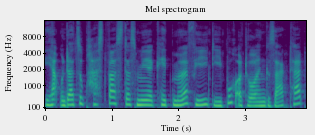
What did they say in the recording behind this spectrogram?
Ja, und dazu passt was, das mir Kate Murphy, die Buchautorin, gesagt hat.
